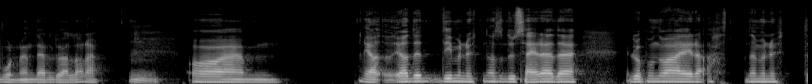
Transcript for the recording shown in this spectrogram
vunnet en del dueller der. Og ehm, ja, ja det, de minuttene Altså, du sier det, det Jeg lurer på om det var i det 18. minuttet,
